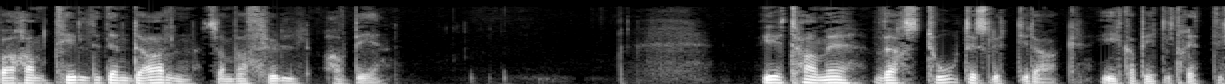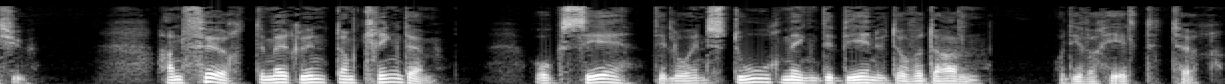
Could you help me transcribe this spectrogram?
bar ham til den dalen som var full av ben. Vi tar med vers to til slutt i dag, i kapittel 37. Han førte meg rundt omkring dem og se, det lå en stor mengde ben utover dalen, og de var helt tørre.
